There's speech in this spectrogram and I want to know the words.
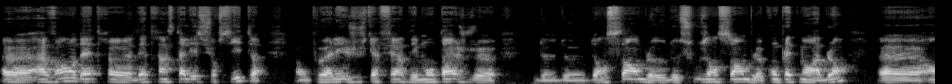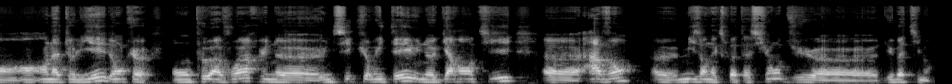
avant d'être d'être installés sur site. On peut aller jusqu'à faire des montages de d'ensemble de, de sous-ensembles complètement à blanc. Euh, en, atelier. Donc, euh, on peut avoir une, euh, une sécurité, une garantie avant mise en exploitation du, du bâtiment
